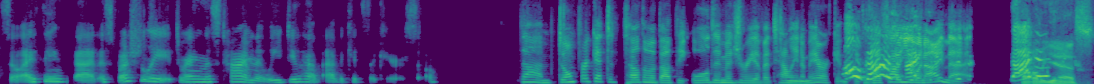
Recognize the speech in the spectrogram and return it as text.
So I think that especially during this time that we do have advocates that care. So Dom, don't forget to tell them about the old imagery of Italian Americans oh, gosh, that's how you I, and I met. oh yes.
